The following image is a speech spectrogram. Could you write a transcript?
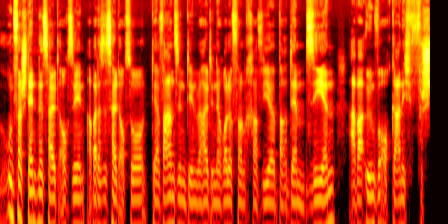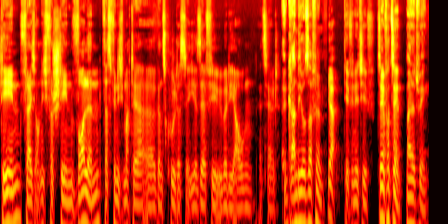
Unverständnis halt auch sehen. Aber das ist halt auch so der Wahnsinn, den wir halt in der Rolle von Javier Bardem sehen, aber irgendwo auch gar nicht verstehen, vielleicht auch nicht verstehen wollen. Das finde ich macht äh, ganz cool, dass er hier sehr viel über die Augen erzählt. Äh, Grandioser Film. Ja, definitiv. 10 von 10. Meinetwegen.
